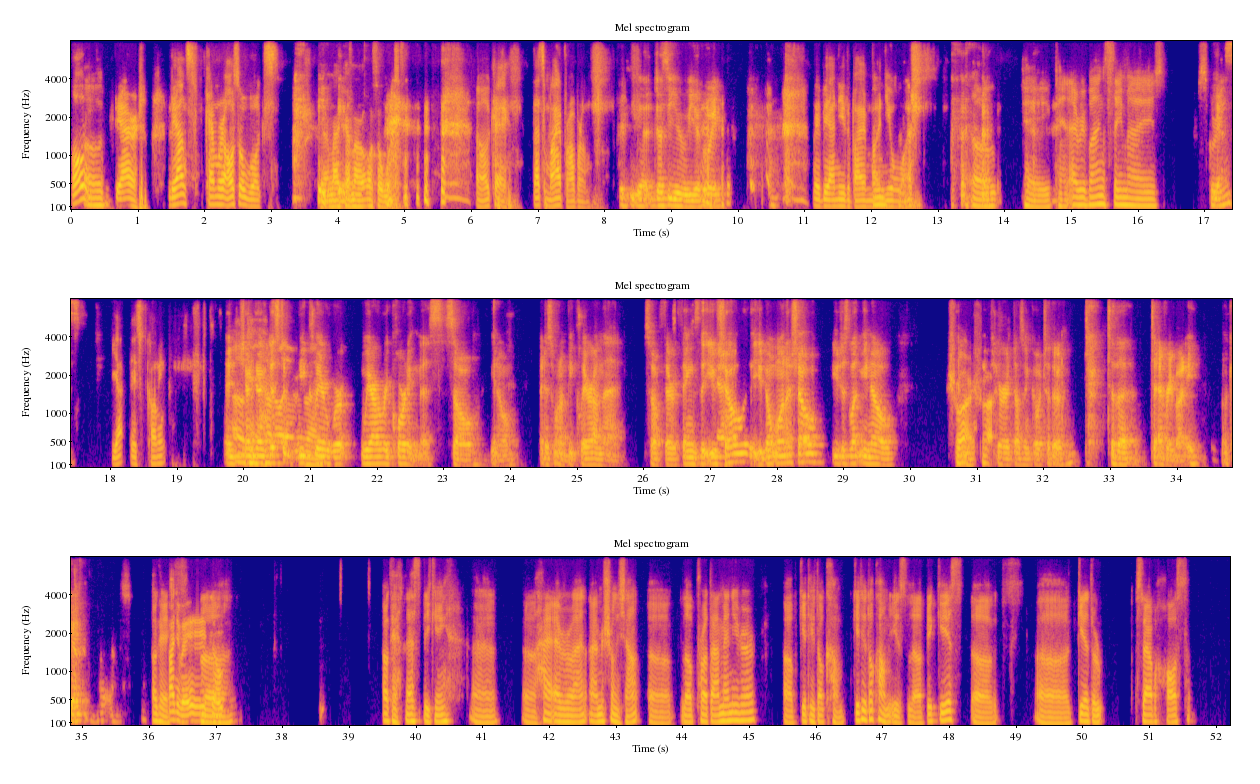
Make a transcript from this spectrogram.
oh, Oh, there. Liang's camera also works. Yeah, my camera also works. okay, that's my problem. Yeah, just you, Yahui. Maybe I need to buy my new one. okay, can everyone see my screen? Yes. Yeah, it's coming. And Okay, Shang Shang, just to be everyone. clear, we're, we are recording this, so, you know, I just want to be clear on that. So if there are things that you Yeah. show that you don't want to show, you just let me know. And Sure, sure. Sure, it doesn't go to the, to the, to everybody, okay? Okay. Anyway, so Uh, Okay, let's begin. Uh, uh, hi everyone, I'm Sheng Xiang, uh, the product manager of Gitee.com. Gitee.com is the biggest uh, uh, Git self-host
